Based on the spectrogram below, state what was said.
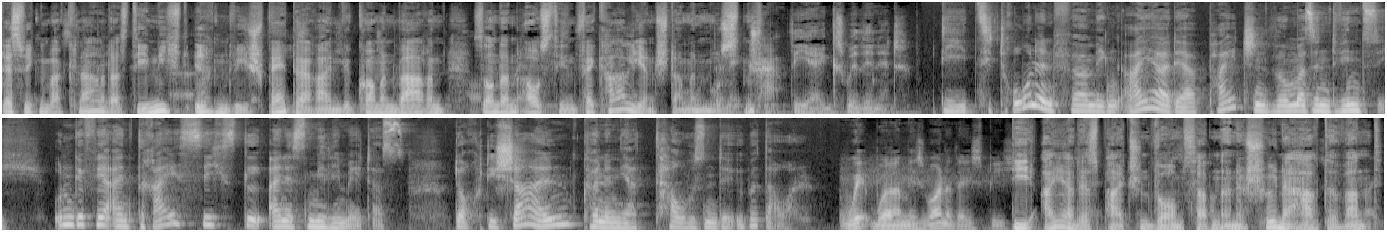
Deswegen war klar, dass die nicht irgendwie später reingekommen waren, sondern aus den Fäkalien stammen mussten. Die zitronenförmigen Eier der Peitschenwürmer sind winzig, ungefähr ein Dreißigstel eines Millimeters. Doch die Schalen können Jahrtausende überdauern. Die Eier des Peitschenwurms haben eine schöne harte Wand,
